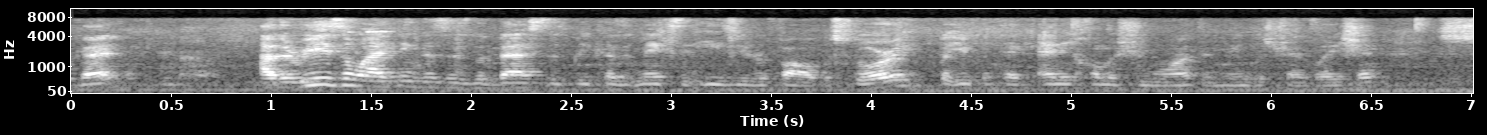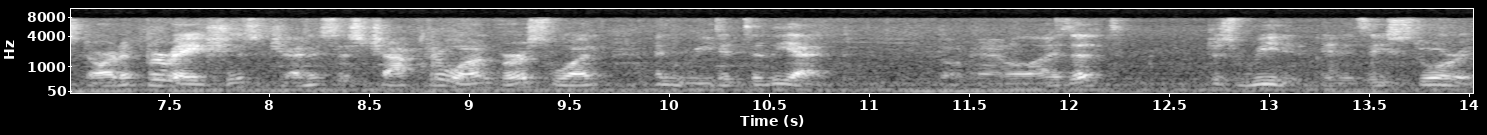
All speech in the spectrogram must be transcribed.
Okay. Uh, the reason why I think this is the best is because it makes it easier to follow the story. But you can take any chumash you want in the English translation. Start at Bereshis, Genesis chapter one, verse one, and read it to the end. Don't analyze it. Just read it. It is a story,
